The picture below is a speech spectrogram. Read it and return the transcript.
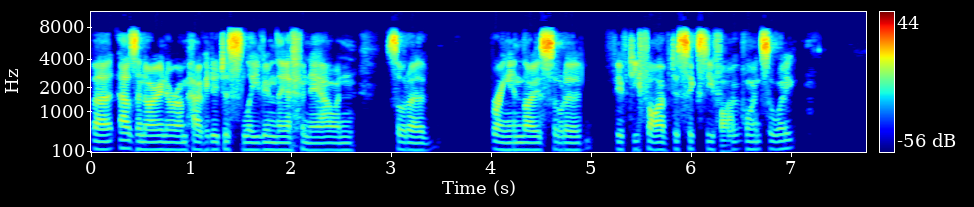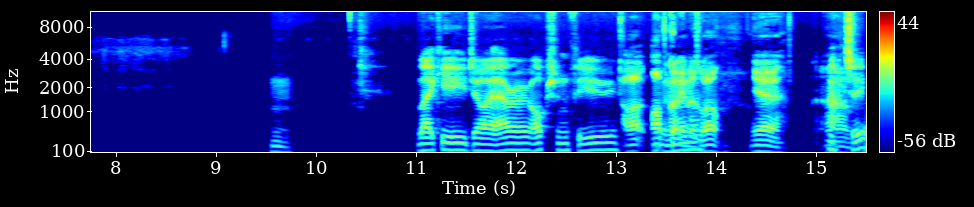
But as an owner, I'm happy to just leave him there for now and sort of bring in those sort of 55 to 65 points a week. Hmm. Lakey, Jai Arrow option for you? I, I've got him as well. Yeah. Um, oh, gee,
